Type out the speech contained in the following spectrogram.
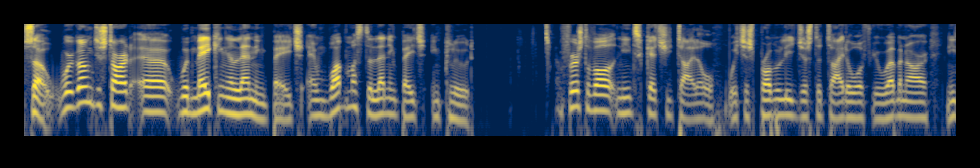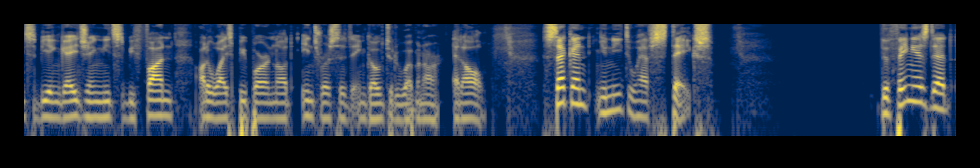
So we're going to start uh, with making a landing page. And what must the landing page include? First of all, it needs a catchy title, which is probably just the title of your webinar. It needs to be engaging, needs to be fun. Otherwise, people are not interested in going to the webinar at all. Second, you need to have stakes. The thing is that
